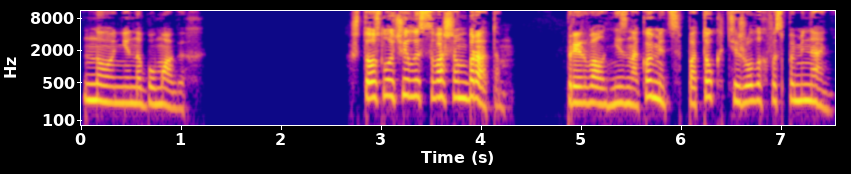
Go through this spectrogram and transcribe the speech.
но не на бумагах. «Что случилось с вашим братом?» Прервал незнакомец поток тяжелых воспоминаний.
